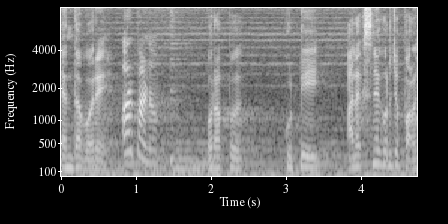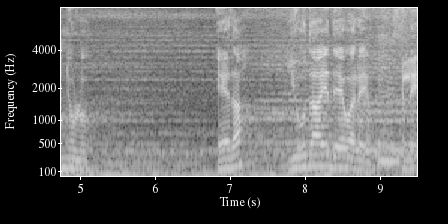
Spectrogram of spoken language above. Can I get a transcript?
എന്താ പോരെ? ഉറപ്പാണോ? ഉറപ്പ്. കുട്ടി അലക്സിനെ കുറിച്ച് പറഞ്ഞോളൂ. ഏതാ? യൂതായ ദേവാലയം അല്ലേ?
